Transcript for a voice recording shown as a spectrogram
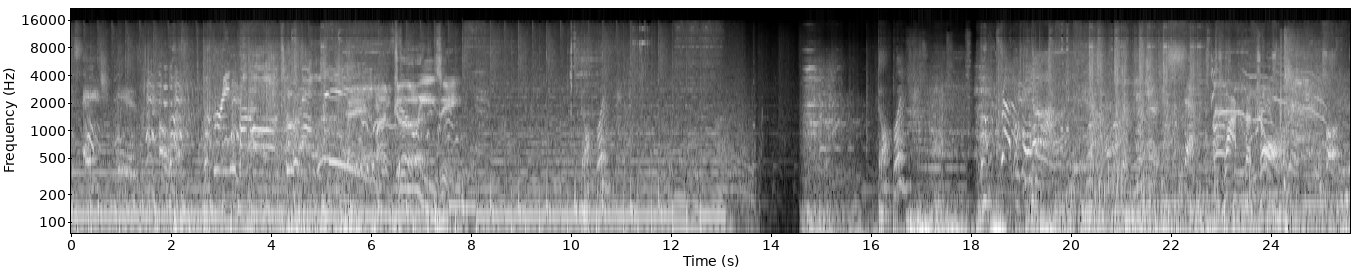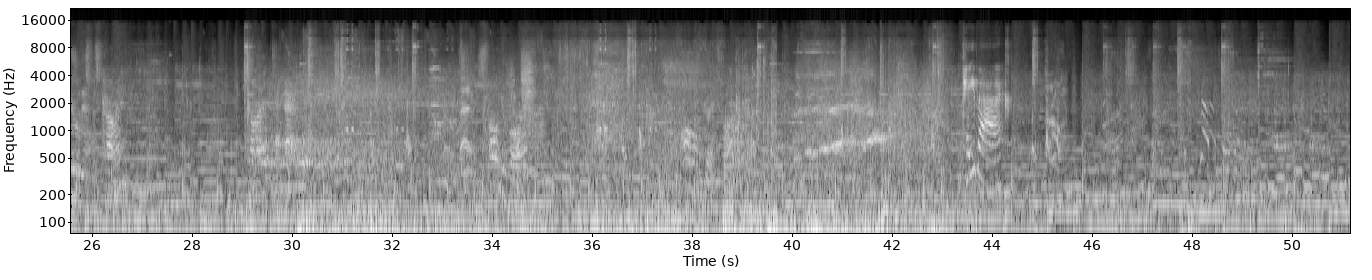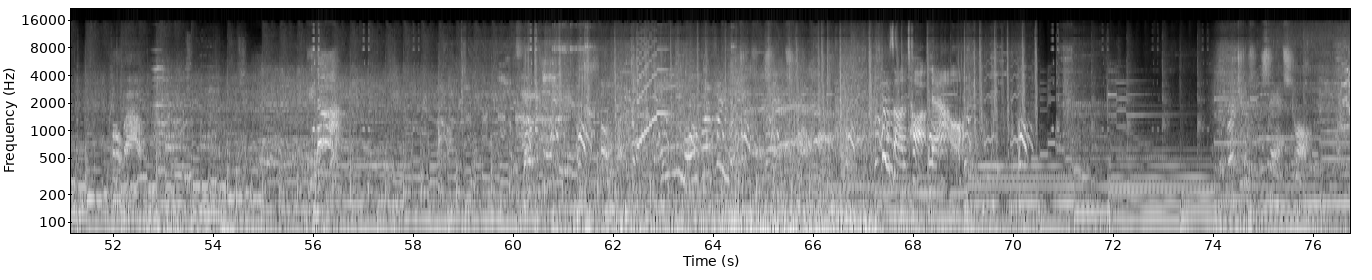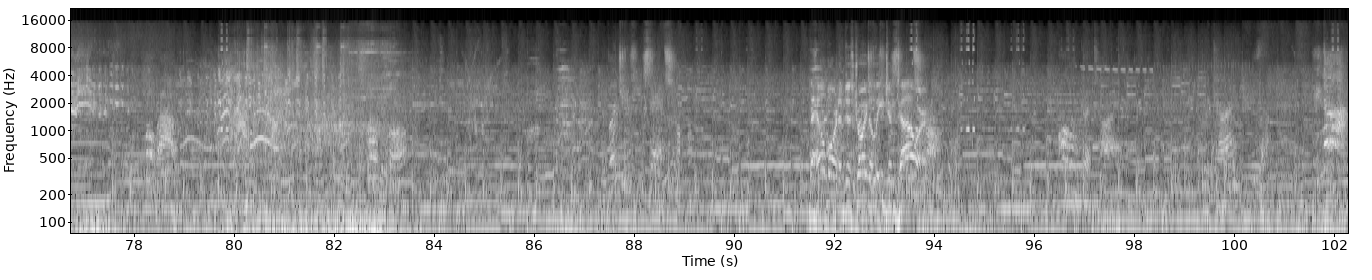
This age is over. Bring them all to their knees! I'm good. Too easy. Move out. Enough! Who's on top now? Virtues stand strong. wow. Slow Virtues stand strong. The Hellborn have destroyed a Legion tower. All in good time. Your time is up. Enough!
